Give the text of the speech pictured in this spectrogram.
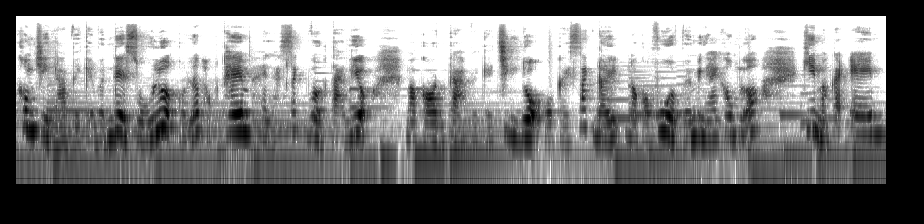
Không chỉ là về cái vấn đề số lượng của lớp học thêm hay là sách vở tài liệu mà còn cả về cái trình độ của cái sách đấy nó có phù hợp với mình hay không nữa. Khi mà các em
